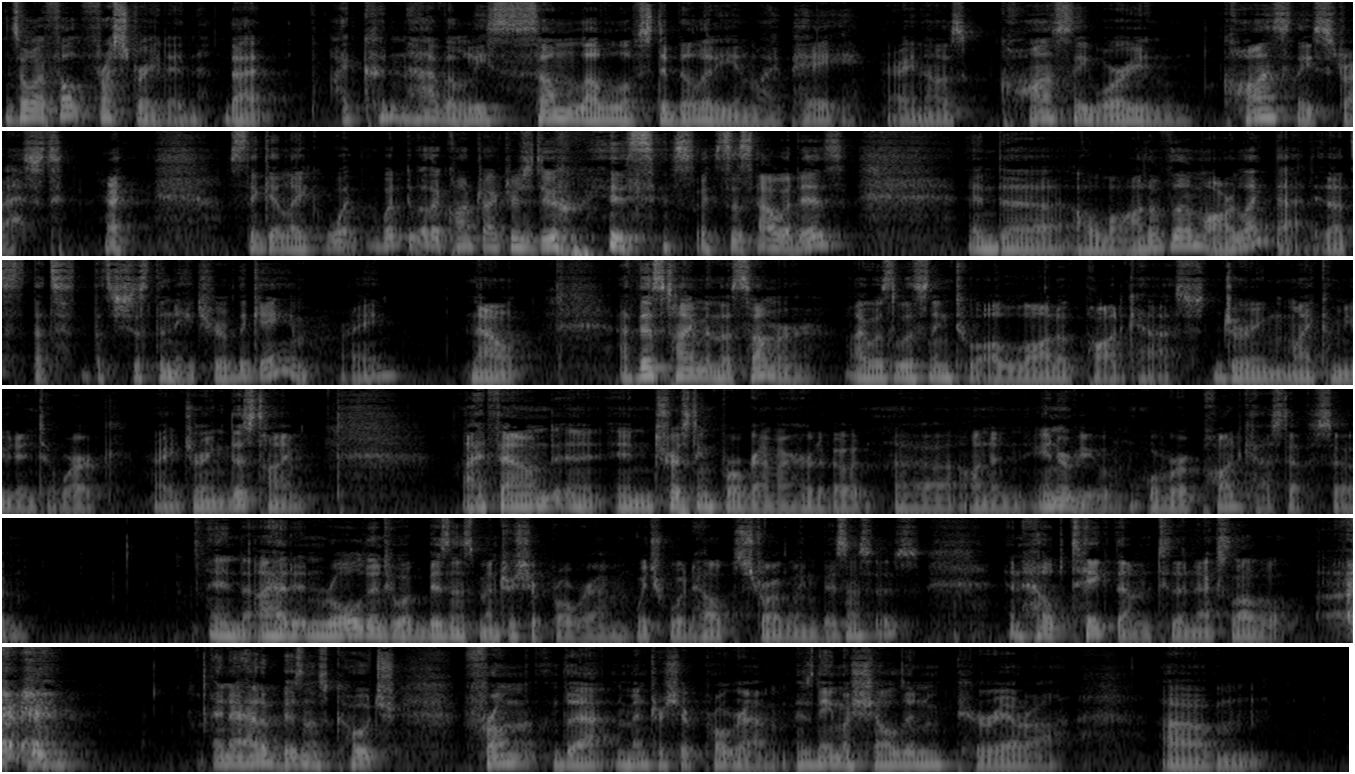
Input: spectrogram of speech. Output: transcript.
And so I felt frustrated that I couldn't have at least some level of stability in my pay, right? And I was constantly worried and constantly stressed. Right? I was thinking like, what what do other contractors do? is this is this how it is? And uh, a lot of them are like that. That's that's that's just the nature of the game, right? Now, at this time in the summer, I was listening to a lot of podcasts during my commute into work. Right during this time, I found an interesting program I heard about uh, on an interview over a podcast episode. And I had enrolled into a business mentorship program, which would help struggling businesses and help take them to the next level. and I had a business coach from that mentorship program. His name was Sheldon Pereira. Um,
